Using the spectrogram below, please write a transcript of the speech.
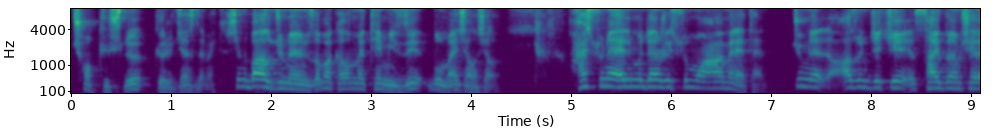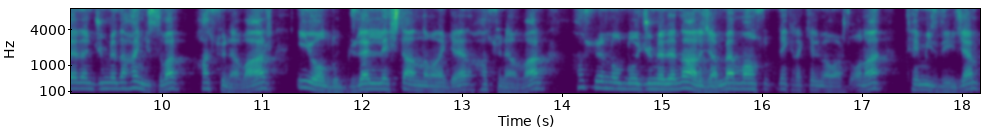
çok güçlü göreceğiz demektir. Şimdi bazı cümlelerimize bakalım ve temizi bulmaya çalışalım. Hasune el müderrisu muameleten. Cümle az önceki saydığım şeylerden cümlede hangisi var? Hasune var. İyi oldu, güzelleşti anlamına gelen hasünen var. Hasünen olduğu cümlede ne arayacağım? Ben mansup nekra kelime varsa ona temiz diyeceğim.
